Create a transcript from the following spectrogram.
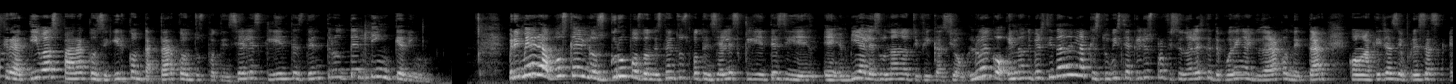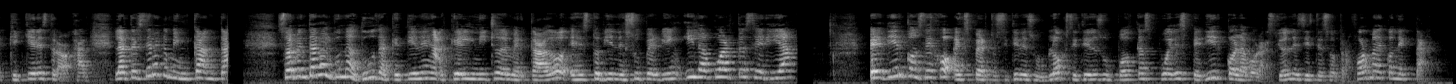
creativas para conseguir contactar con tus potenciales clientes dentro de LinkedIn. Primera, busca en los grupos donde estén tus potenciales clientes y eh, envíales una notificación. Luego, en la universidad en la que estuviste, aquellos profesionales que te pueden ayudar a conectar con aquellas empresas que quieres trabajar. La tercera que me encanta Solventar alguna duda que tienen aquel nicho de mercado, esto viene súper bien. Y la cuarta sería pedir consejo a expertos. Si tienes un blog, si tienes un podcast, puedes pedir colaboraciones y esta es otra forma de conectar.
